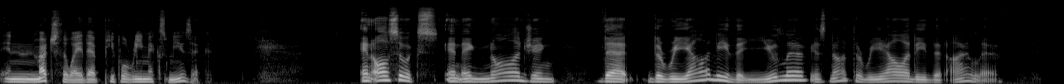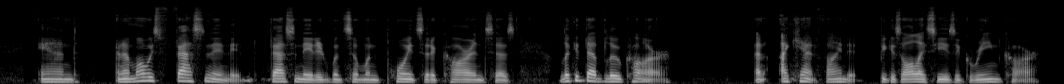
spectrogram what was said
in much the way that people remix music. And also ex- and acknowledging that the reality that you live is not the reality that I live. And and I'm always fascinated fascinated when someone points at a car and says, "Look at that blue car." And I can't find it because all I see is a green car.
